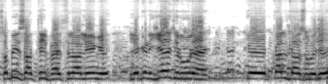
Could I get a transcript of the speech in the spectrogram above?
सभी साथी फैसला लेंगे लेकिन ये जरूर है कि कल 10 बजे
